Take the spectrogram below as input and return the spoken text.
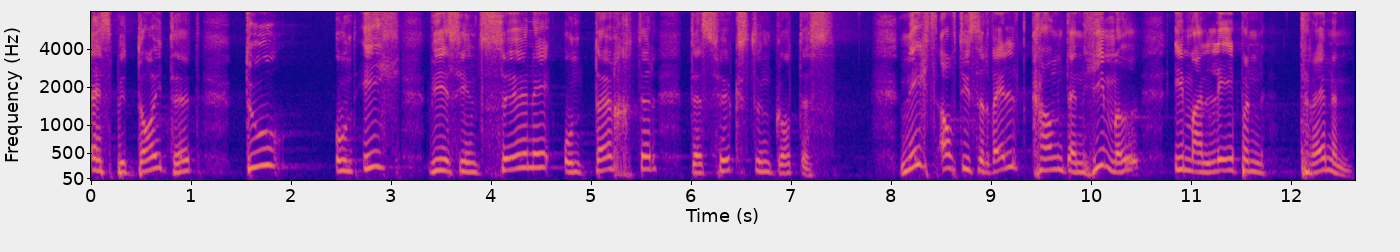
Es bedeutet, du und ich, wir sind Söhne und Töchter des höchsten Gottes. Nichts auf dieser Welt kann den Himmel in mein Leben trennen.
